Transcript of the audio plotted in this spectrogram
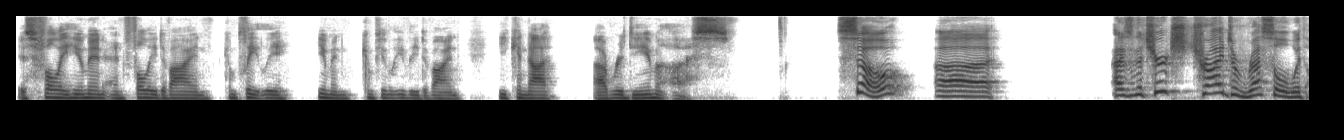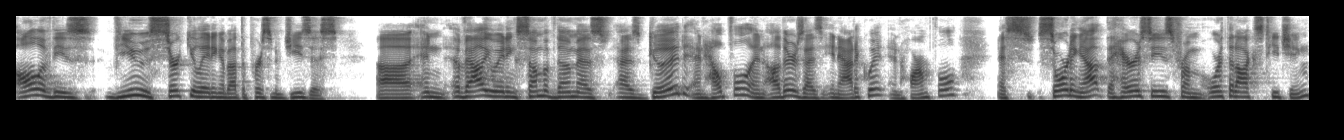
is fully human and fully divine, completely human, completely divine, he cannot uh, redeem us. So, uh, as the church tried to wrestle with all of these views circulating about the person of Jesus uh, and evaluating some of them as, as good and helpful and others as inadequate and harmful, as sorting out the heresies from Orthodox teaching,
